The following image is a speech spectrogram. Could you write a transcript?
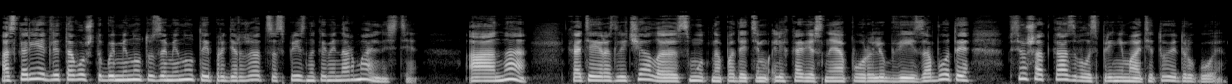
а скорее для того, чтобы минуту за минутой продержаться с признаками нормальности. А она, хотя и различала смутно под этим легковесные опоры любви и заботы, все же отказывалась принимать и то, и другое.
